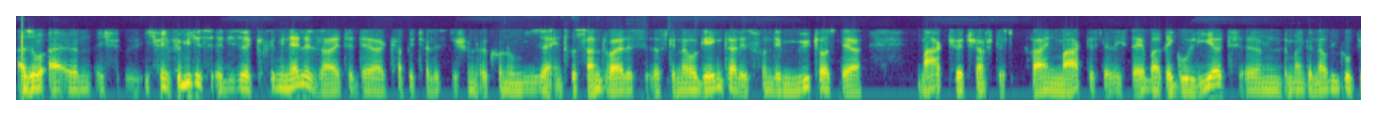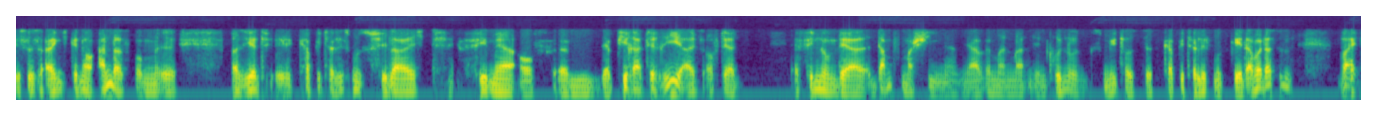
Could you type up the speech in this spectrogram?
Also äh, ähm, ich, ich finde, für mich ist äh, diese kriminelle Seite der kapitalistischen Ökonomie sehr interessant, weil es das genaue Gegenteil ist von dem Mythos der Marktwirtschaft des freien Marktes, der sich selber reguliert. Ähm, wenn man genau hinguckt, ist es eigentlich genau andersrum. Äh, basiert äh, Kapitalismus vielleicht viel mehr auf ähm, der Piraterie als auf der Erfindung der Dampfmaschine, ja, wenn man mal den Gründungsmythos des Kapitalismus geht. Aber das sind weit,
